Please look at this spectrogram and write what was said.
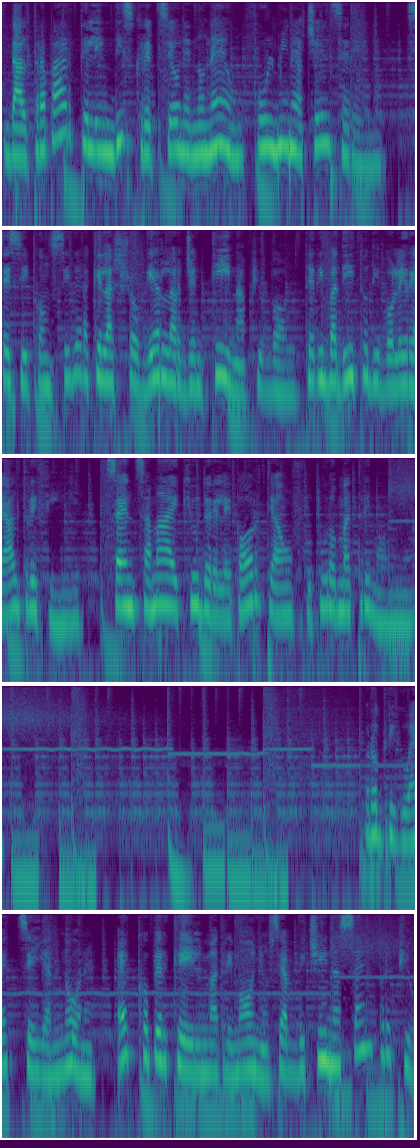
D'altra parte l'indiscrezione non è un fulmine a ciel sereno, se si considera che la showgirl argentina ha più volte ribadito di volere altri figli, senza mai chiudere le porte a un futuro matrimonio. Rodriguez e Iannone, ecco perché il matrimonio si avvicina sempre più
